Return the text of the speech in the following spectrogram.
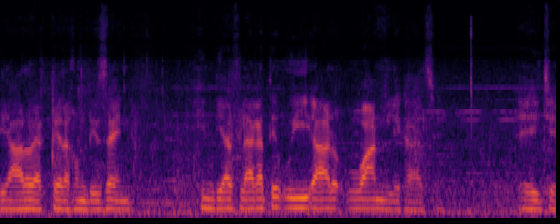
যে আরও একটা এরকম ডিজাইন ইন্ডিয়ার ফ্ল্যাগাতে উই আর ওয়ান লেখা আছে। এই যে।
